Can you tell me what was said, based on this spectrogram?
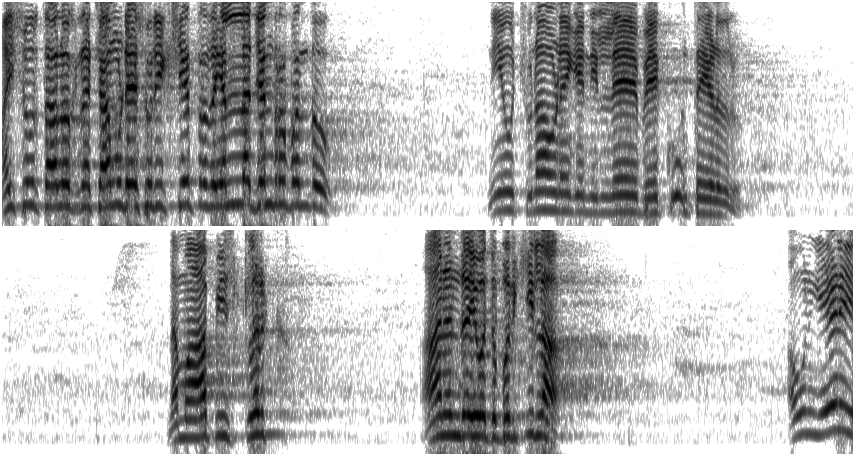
ಮೈಸೂರು ತಾಲೂಕಿನ ಚಾಮುಂಡೇಶ್ವರಿ ಕ್ಷೇತ್ರದ ಎಲ್ಲ ಜನರು ಬಂದು, ನೀವು ಚುನಾವಣೆಗೆ ನಿಲ್ಲೇಬೇಕು ಅಂತ ಹೇಳಿದ್ರು. ನಮ್ಮ ಆಫೀಸ್ ಕ್ಲರ್ಕ್ ಆನಂದ ಇವತ್ತು ಬದುಕಿಲ್ಲ. ಅವನಿಗೆ ಹೇಳಿ,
